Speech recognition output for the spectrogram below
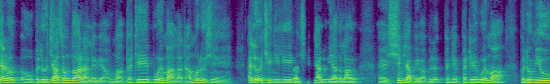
ကြတော့ဟိုဘယ်လိုကြာဆုံးသွားတာလဲဗျဥပမာဘတ်တေပွဲမှာလားဒါမှမဟုတ်လို့ရှရင်အဲ့လိုအခြေအနေလေးရှင်းပြလို့ရသလားအဲရှင်းပြပေးပါဘယ်လိုဘယ်ဘတ်တေပွဲမှာဘယ်လိုမျိုး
